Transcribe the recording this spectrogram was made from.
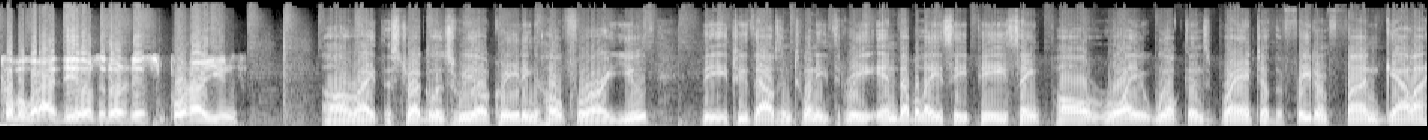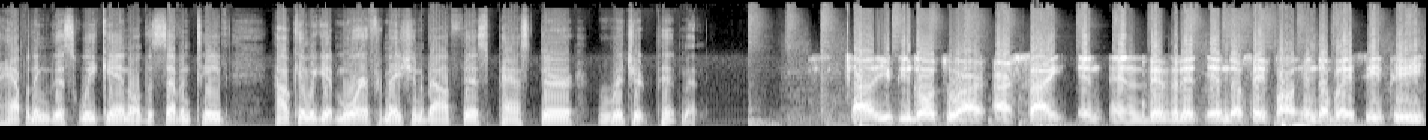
come up with ideas in order to support our youth. All right, the struggle is real, creating hope for our youth the 2023 NAACP St. Paul Roy Wilkins branch of the Freedom Fund Gala happening this weekend on the 17th. How can we get more information about this, Pastor Richard Pittman? Uh, you can go to our, our site and, and visit it, St. Paul NAACP,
